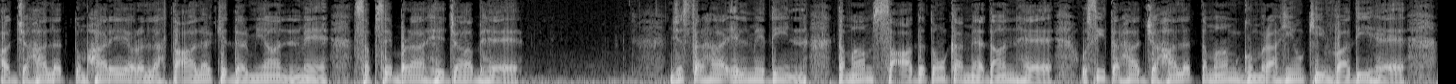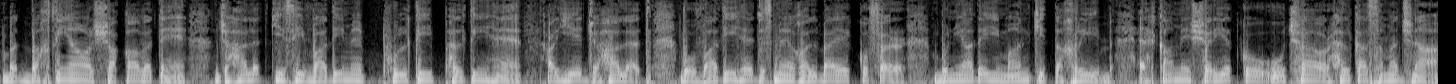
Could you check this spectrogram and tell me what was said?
اور جہالت تمہارے اور اللہ تعالی کے درمیان میں سب سے بڑا حجاب ہے۔ جس طرح علم دین تمام سعادتوں کا میدان ہے، اسی طرح جہالت تمام گمراہیوں کی وادی ہے۔ بدبختیاں اور شقاوتیں جہالت کی سی وادی میں پھولتی پھلتی ہیں۔ اور یہ جہالت وہ وادی ہے جس میں غلبہ کفر، بنیاد ایمان کی تقریب احکام شریعت کو اونچا اور ہلکا سمجھنا،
